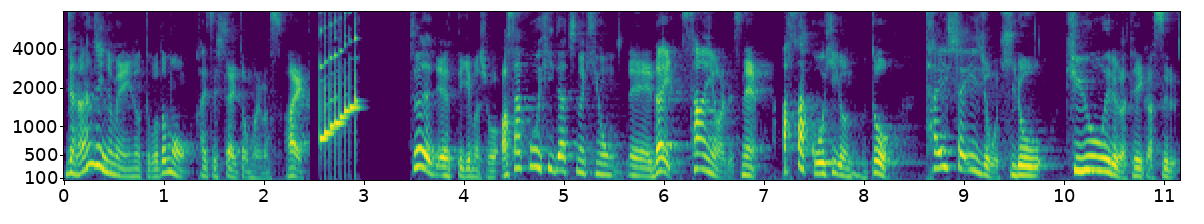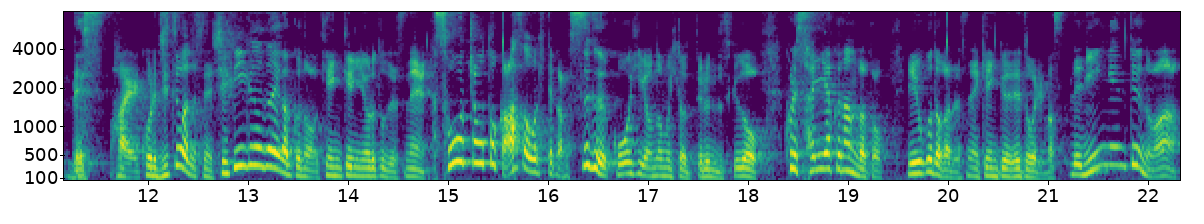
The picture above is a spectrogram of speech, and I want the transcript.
じゃあ何時に飲めばいいのってことも解説したいと思います。はい。それではやっていきましょう。朝コーヒー立ちの基本、えー、第3位はですね朝コーヒーを飲むと代謝以上疲労 QOL が低下するです。はい。これ実はですね、シェフィールド大学の研究によるとですね、早朝とか朝起きてからすぐコーヒーを飲む人っているんですけど、これ最悪なんだということがですね、研究で出ております。で、人間っていうのは、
